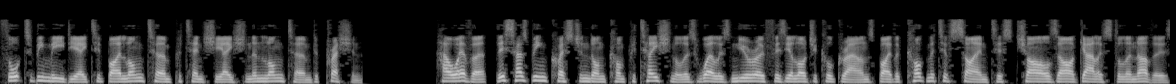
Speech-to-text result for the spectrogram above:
thought to be mediated by long-term potentiation and long-term depression. However, this has been questioned on computational as well as neurophysiological grounds by the cognitive scientist Charles R. Gallistel and others.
